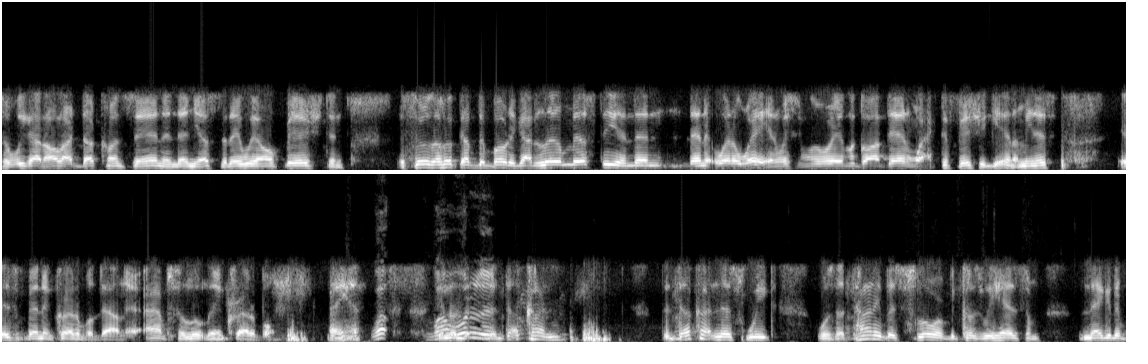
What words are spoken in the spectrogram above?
So we got all our duck hunts in, and then yesterday we all fished and as soon as I hooked up the boat, it got a little misty, and then then it went away, and we, we were able to go out there and whack the fish again. I mean, it's it's been incredible down there, absolutely incredible, man. Well, well, you know, what the, are the... the duck hunting? The duck hunting this week was a tiny bit slower because we had some negative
